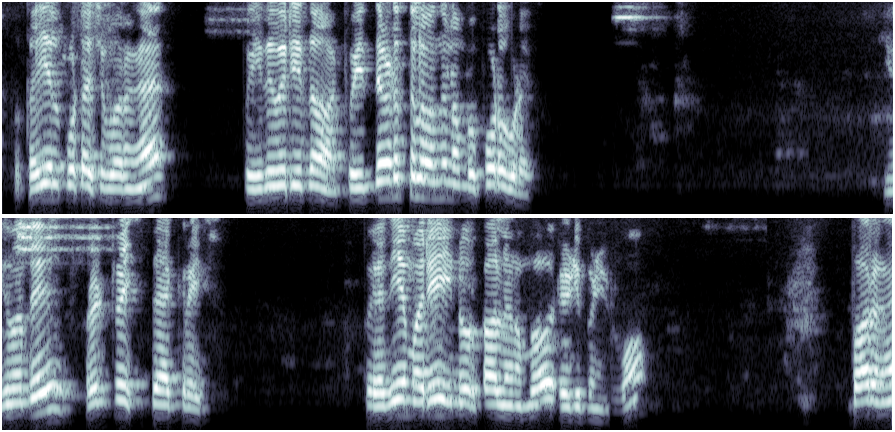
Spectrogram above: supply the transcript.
இப்போ தையல் போட்டாச்சு பாருங்க. இப்போ இது வரையும் தான். இப்போ இந்த இடத்துல வந்து நம்ம போடக்கூடாது. இது வந்து ஃப்ரெட் ரைஸ் பேக் ரைஸ் இப்போ அதே மாதிரி இன்னொரு காலில் நம்ம ரெடி பண்ணிவிடுவோம் பாருங்க.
